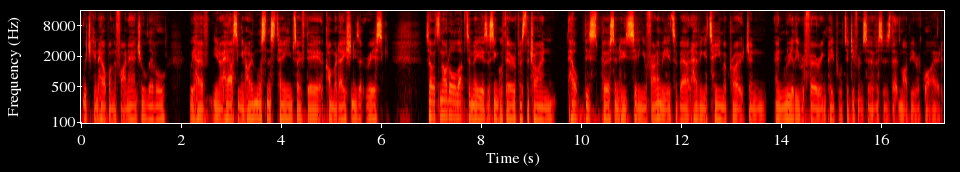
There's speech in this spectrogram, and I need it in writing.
which can help on the financial level. We have you know housing and homelessness team. So if their accommodation is at risk, so it's not all up to me as a single therapist to try and help this person who's sitting in front of me. It's about having a team approach and and really referring people to different services that might be required.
